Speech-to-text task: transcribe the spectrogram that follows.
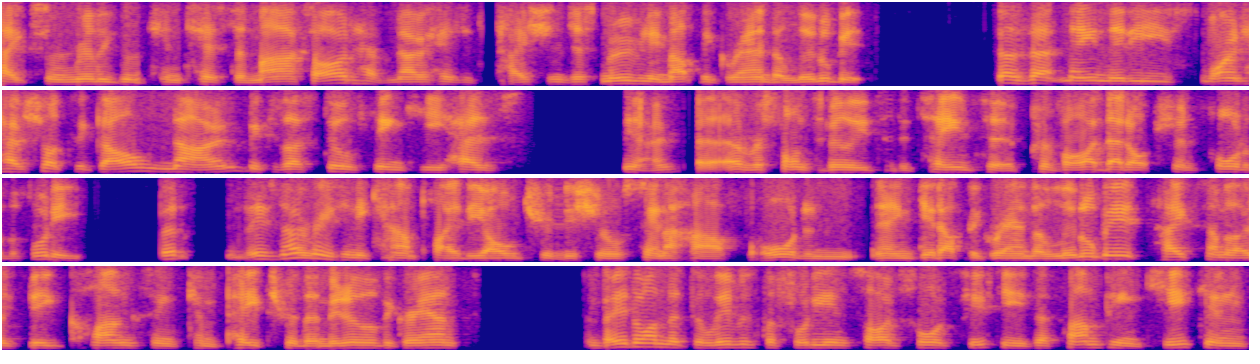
take some really good contested marks, I would have no hesitation just moving him up the ground a little bit. Does that mean that he won't have shots at goal? No, because I still think he has, you know, a responsibility to the team to provide that option forward of the footy. But there's no reason he can't play the old traditional centre half forward and, and get up the ground a little bit, take some of those big clunks and compete through the middle of the ground and be the one that delivers the footy inside forward 50. He's a thumping kick and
